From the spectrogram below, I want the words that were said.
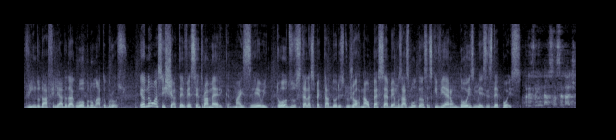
vindo da afiliada da Globo no Mato Grosso. Eu não assisti à TV Centro-América, mas eu e todos os telespectadores do jornal percebemos as mudanças que vieram dois meses depois. O presidente da Sociedade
